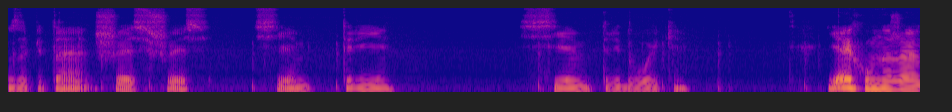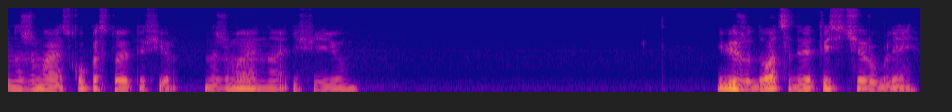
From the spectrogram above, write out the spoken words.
запятая, 6, 6, 7, 3, 7, 3 двойки. Я их умножаю, нажимаю, сколько стоит эфир. Нажимаю на эфириум. И вижу 22 тысячи рублей.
